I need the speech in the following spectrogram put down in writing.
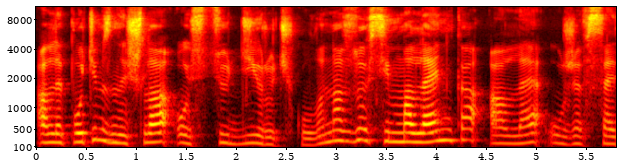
але потім знайшла ось цю дірочку. Вона зовсім маленька, але уже все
